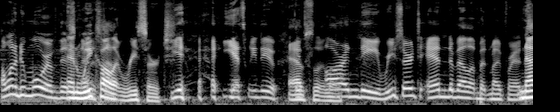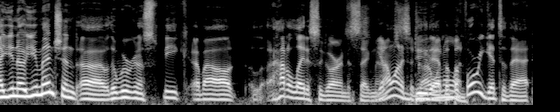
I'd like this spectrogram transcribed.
I want to do more of this. and we call stuff. it research. Yeah, yes, we do. Absolutely. R and D, research and development, my friend. Now, you know, you mentioned uh, that we were going to speak about how to light a cigar in this segment. Yep, I want to do that, but before we get to that,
